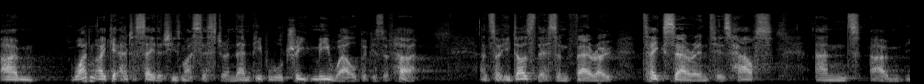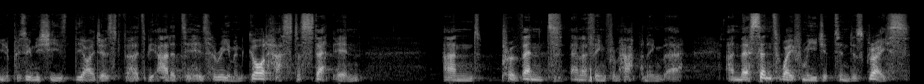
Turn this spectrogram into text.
Um, why didn't I get her to say that she's my sister? And then people will treat me well because of her. And so he does this, and Pharaoh takes Sarah into his house, and um, you know, presumably she's, the idea is for her to be added to his harem. And God has to step in and prevent anything from happening there. And they're sent away from Egypt in disgrace.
